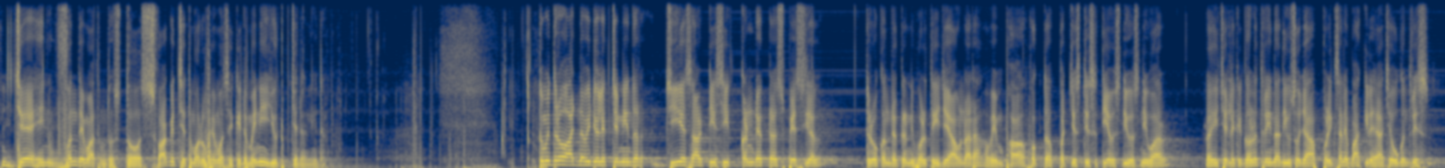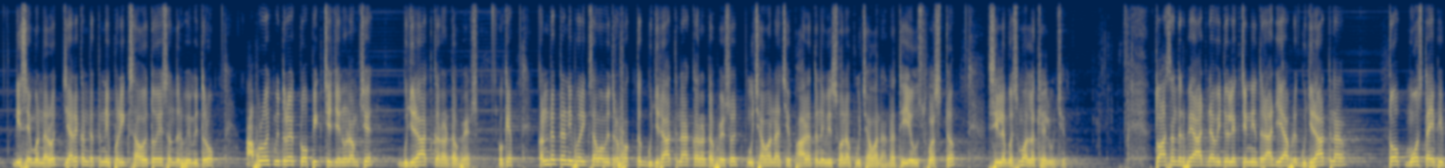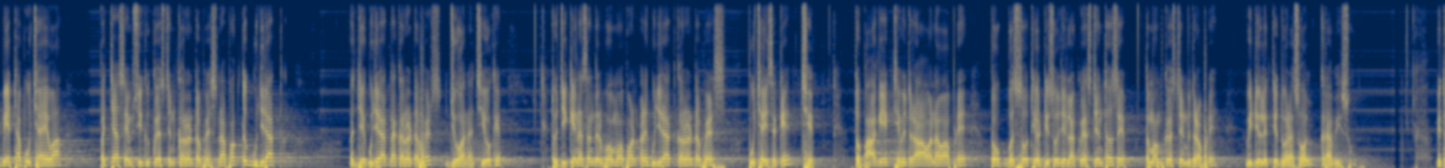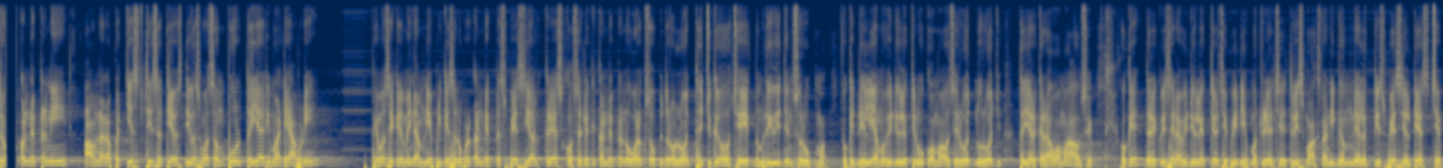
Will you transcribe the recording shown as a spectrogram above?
જય હિન્દ, વંદે માતરમ દોસ્તો. સ્વાગત છે તમારું ફેમસ એકેડમીની યુટ્યુબ ચેનલની અંદર. તો મિત્રો, આજના વીડિયો લેક્ચરની અંદર જીએસઆરટીસી કંડક્ટર સ્પેશિયલ ધ્રો કંડક્ટરની ભરતી જે આવનારા, હવે ફક્ત પચીસથી સત્યાવીસ દિવસની વાર રહી છે. એટલે કે ગણતરીના દિવસો જ આ પરીક્ષાને બાકી રહ્યા છે, ઓગણત્રીસ ડિસેમ્બરના રોજ. જ્યારે કંડક્ટરની પરીક્ષા હોય તો એ સંદર્ભે મિત્રો, આપણો એક મિત્રો એક ટોપિક છે, જેનું નામ છે ગુજરાત કરંટ અફેર્સ ઓકે કંડક્ટરની પરીક્ષામાં મિત્રો ફક્ત ગુજરાતના કરંટ અફેર્સ જ પૂછાવાના છે, ભારત અને વિશ્વના પૂછાવાના નથી એવું સ્પષ્ટ સિલેબસમાં લખેલું છે. તો આ સંદર્ભે આજના વીડિયો લેક્ચરની અંદર આજે આપણે ગુજરાતના ટોપ મોસ્ટ ટાઈમથી બેઠા પૂછાય એવા પચાસ એમસીક્યુ ક્વેશ્ચન કરંટ અફેર્સના ફક્ત ગુજરાત, જે ગુજરાતના કરંટ અફેર્સ જોવાના છીએ ઓકે તો જીકેના સંદર્ભમાં પણ અને ગુજરાત કરંટ અફેર્સ પૂછાઈ શકે છે. તો ભાગ એક છે મિત્રો આવા આપણે ટોપ બસોથી અઢીસો જેટલા ક્વેશ્ચન થશે. તમામ ક્વેશ્ચન મિત્રો આપણે વીડિયો લેક્ચર દ્વારા સોલ્વ કરાવીશું. મિત્રો કંડક્ટરની આવનારા પચીસથી સત્યાવીસ દિવસમાં સંપૂર્ણ તૈયારી માટે આપણી ફેમસ એકેડમી નામની એપ્લિકેશન ઉપર કંડક્ટર સ્પેશિયલ ક્રેશ કોર્સ એટલે કે કંડક્ટરનો વર્કશોપ મિત્રો લોન્ચ થઈ ચૂક્યો છે એકદમ રિવિઝન સ્વરૂપમાં. ઓકે ડેલી આમાં વીડિયો લેક્ચર મૂકવામાં આવશે, રોજનું રોજ તૈયાર કરાવવામાં આવશે. ઓકે દરેક વિષયના વીડિયો લેક્ચર છે પીડીએફ મટીરિયલ છે, ત્રીસ માર્ક્સના નિગમને લગતી સ્પેશિયલ ટેસ્ટ છે.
